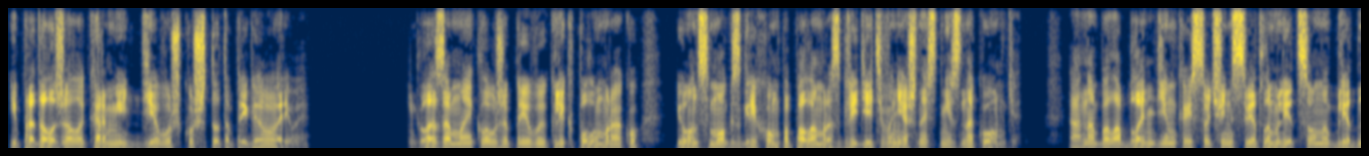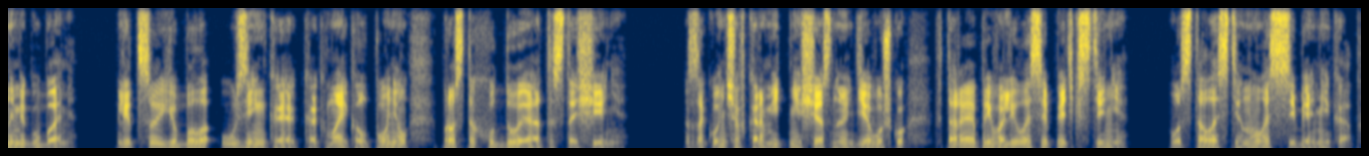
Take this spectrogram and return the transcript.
и продолжала кормить девушку, что-то приговаривая. Глаза Майкла уже привыкли к полумраку, и он смог с грехом пополам разглядеть внешность незнакомки. Она была блондинкой с очень светлым лицом и бледными губами. Лицо ее было узенькое, как Майкл понял, просто худое от истощения. Закончив кормить несчастную девушку, вторая привалилась опять к стене. Устало стянула с себя никап.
